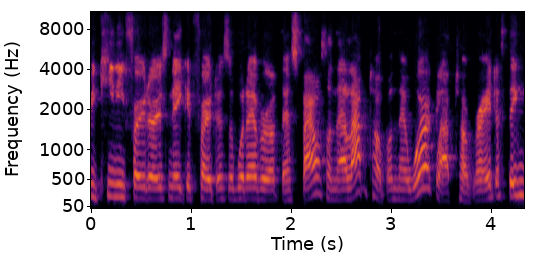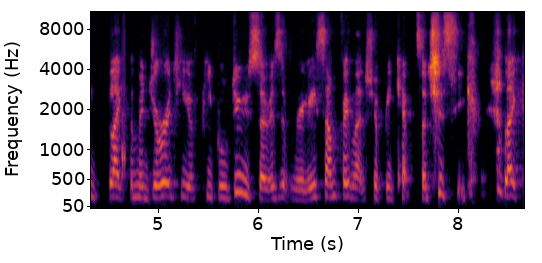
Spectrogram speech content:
bikini photos, naked photos, or whatever of their spouse on their laptop, on their work laptop, right? I think like the majority of people do. So is it really something that should be kept such a secret? Like,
